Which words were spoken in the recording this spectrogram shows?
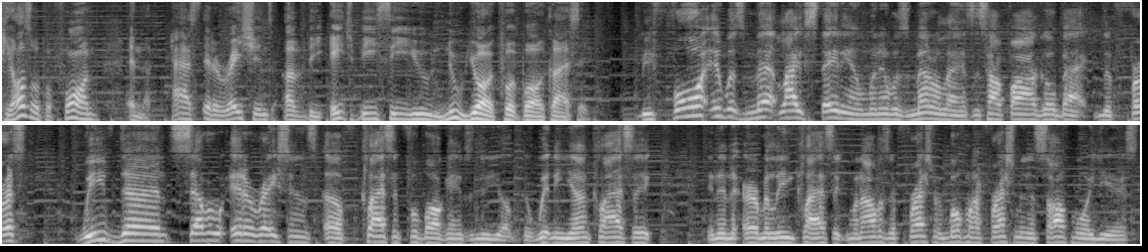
he also performed in the past iterations of the HBCU New York Football Classic. Before it was MetLife Stadium, when it was Meadowlands, is how far I go back. The first, we've done several iterations of classic football games in New York. The Whitney Young Classic, and then the Urban League Classic. When I was a freshman, both my freshman and sophomore years,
